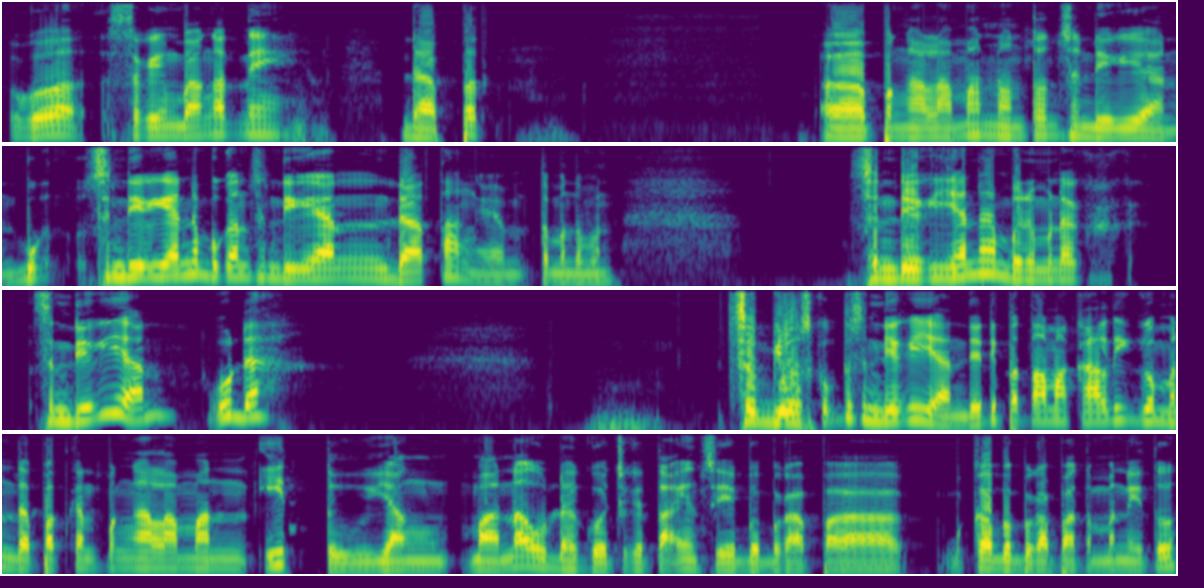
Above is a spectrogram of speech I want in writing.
gua sering banget nih dapat uh, pengalaman nonton sendirian. Bu sendiriannya bukan sendirian datang ya teman-teman sendirian ya benar-benar sendirian udah. Sebioskop tuh sendirian. Jadi pertama kali gue mendapatkan pengalaman itu yang mana udah gue ceritain sih beberapa ke beberapa temen itu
